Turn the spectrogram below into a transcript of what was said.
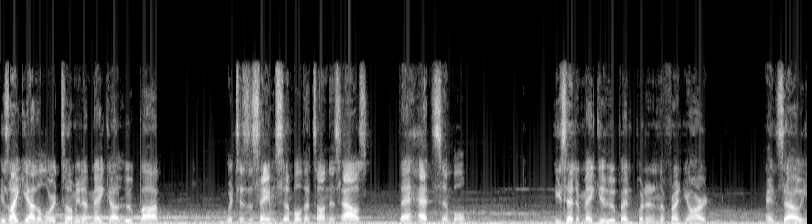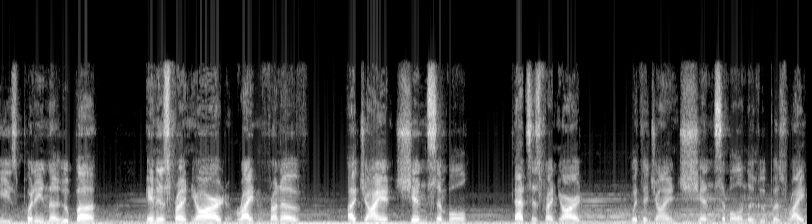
He's like, yeah, the Lord told me to make a huppah, which is the same symbol that's on this house, the het symbol. He said to make a huppah and put it in the front yard. And so he's putting the huppah in his front yard right in front of a giant shin symbol. That's his front yard with a giant shin symbol, and the huppah's right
